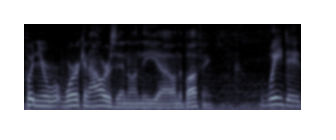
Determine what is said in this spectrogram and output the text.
putting your work and hours in on the uh, on the buffing. We do.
